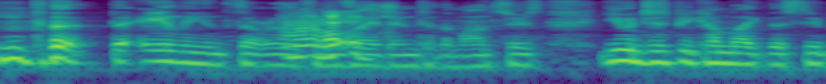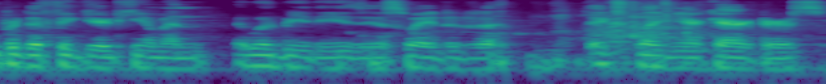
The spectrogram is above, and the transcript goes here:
the, the aliens don't really translate into the monsters. You would just become like the super defigured human. It would be the easiest way to, to explain your characters.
